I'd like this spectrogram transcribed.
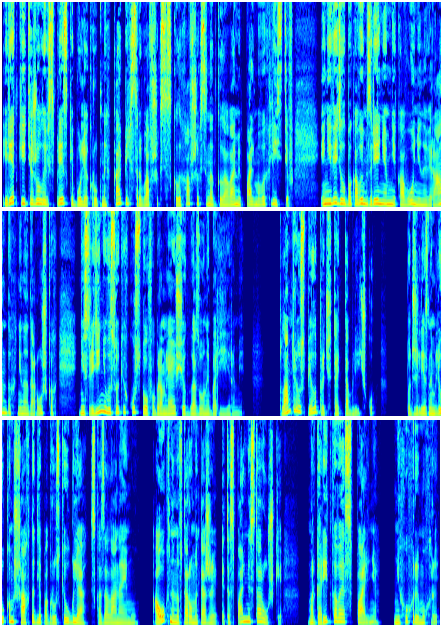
и редкие тяжелые всплески более крупных капель, срывавшихся, сколыхавшихся над головами пальмовых листьев, и не видел боковым зрением никого ни на верандах, ни на дорожках, ни среди невысоких кустов, обрамляющих газоны барьерами. Пламтри успела прочитать табличку. «Под железным люком шахта для погрузки угля», — сказала она ему. «А окна на втором этаже — это спальня старушки. Маргаритковая спальня. Не хухры-мухры».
